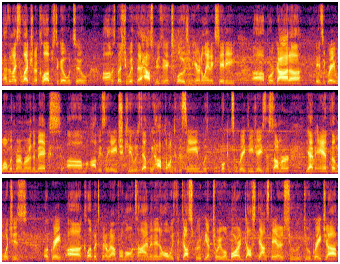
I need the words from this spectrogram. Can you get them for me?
has a nice selection of clubs to go into, um, especially with the house music explosion here in Atlantic City. Uh, Borgata is a great one with Murmur in the mix. Um, obviously HQ has definitely hopped onto the scene with booking some great DJs this summer. You have Anthem, which is a great uh, club that's been around for a long time, and then always the Dusk Group. You have 21 Bar and Dusk downstairs who do a great job.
